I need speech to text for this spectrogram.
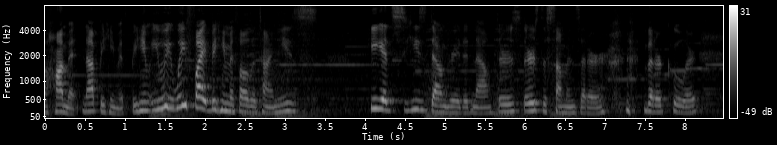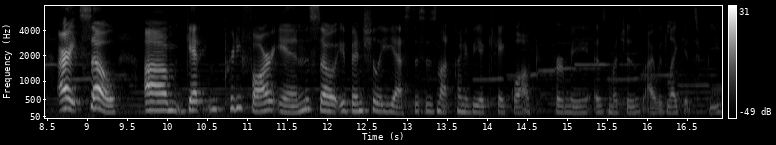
Bahamut, not Behemoth. Behemoth. We, we fight Behemoth all the time. He's he gets he's downgraded now. There's there's the summons that are that are cooler. All right, so um, getting pretty far in. So eventually, yes, this is not going to be a cakewalk for me as much as I would like it to be.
